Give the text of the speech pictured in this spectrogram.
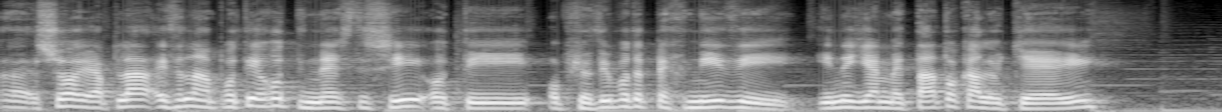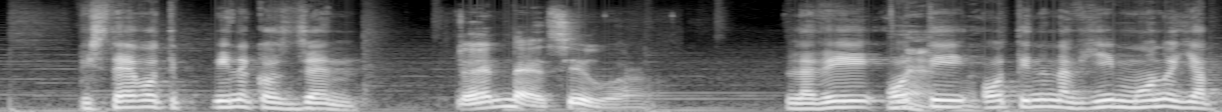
ε, sorry, απλά ήθελα να πω ότι έχω την αίσθηση ότι οποιοδήποτε παιχνίδι είναι για μετά το καλοκαίρι, πιστεύω ότι είναι cross-gen. Ε, ναι, σίγουρα. Δηλαδή, Ναι, ό,τι, ναι. ό,τι είναι να βγει μόνο για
